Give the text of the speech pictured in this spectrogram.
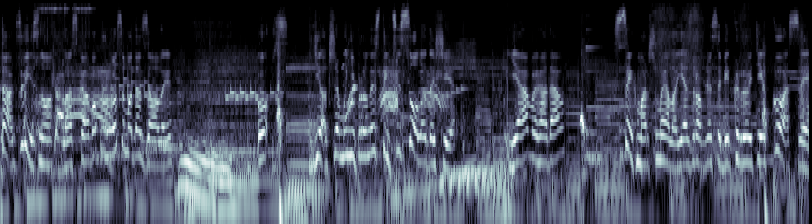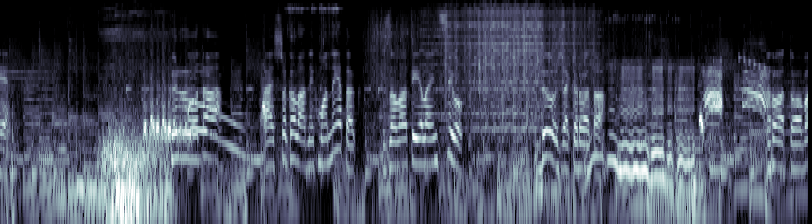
так, звісно. Ласкаво просимо до зали. Опс, як же мені пронести ці солодощі? Я вигадав. З цих маршмело я зроблю собі круті коси. Круто! А з шоколадних монеток золотий ланцюг. Дуже круто. Готово.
